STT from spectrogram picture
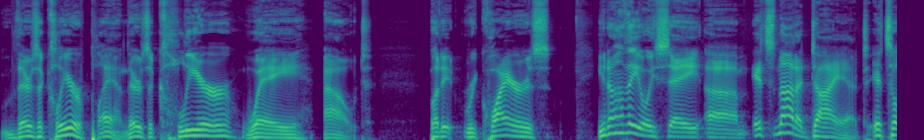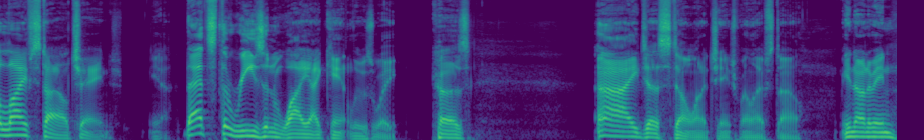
there's a clear plan. There's a clear way out, but it requires, you know how they always say, um, it's not a diet, it's a lifestyle change. Yeah. That's the reason why I can't lose weight because I just don't want to change my lifestyle. You know what I mean?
